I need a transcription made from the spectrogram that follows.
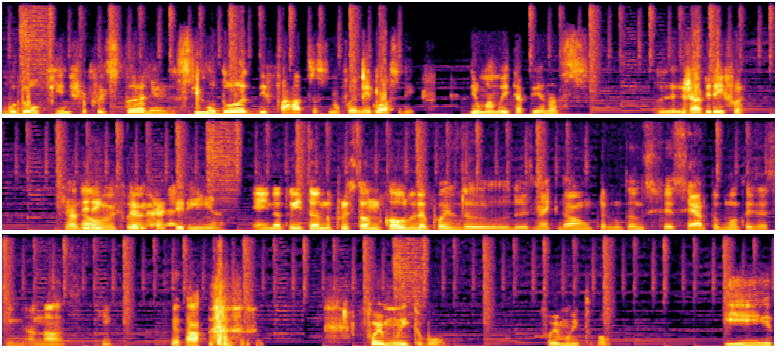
mudou o finisher pro stunner, se mudou de fato, se não foi um negócio de, de uma noite apenas, já virei fã. Já virei Não, fã de carteirinha. E ainda tweetando pro Stone Cold depois do, do SmackDown, perguntando se fez certo, alguma coisa assim. Ah, nossa, que espetáculo. Foi muito bom. Foi muito bom. E,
